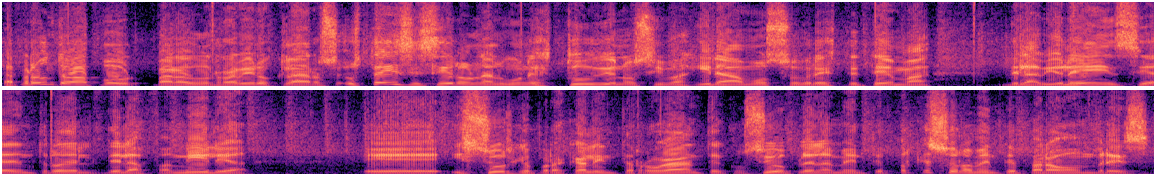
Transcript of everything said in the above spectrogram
La pregunta va por, para don Ramiro Claros. ¿Ustedes hicieron algún estudio, nos imaginamos, sobre este tema de la violencia dentro de, la familia? Eh, y surge por acá el interrogante, consigo plenamente, ¿por qué solamente para hombres?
